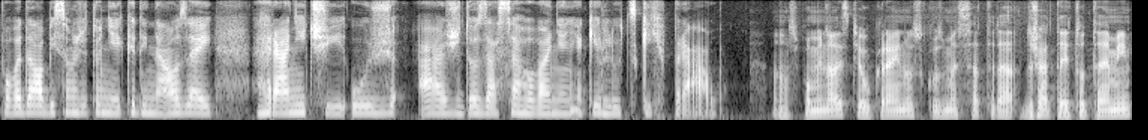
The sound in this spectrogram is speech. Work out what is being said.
povedala by som, že to niekedy naozaj hraničí už až do zasahovania nejakých ľudských práv. Spomínali ste Ukrajinu, skúsme sa teda držať tejto témy.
